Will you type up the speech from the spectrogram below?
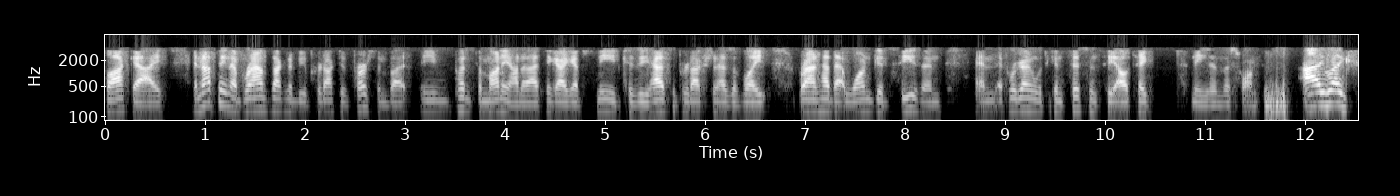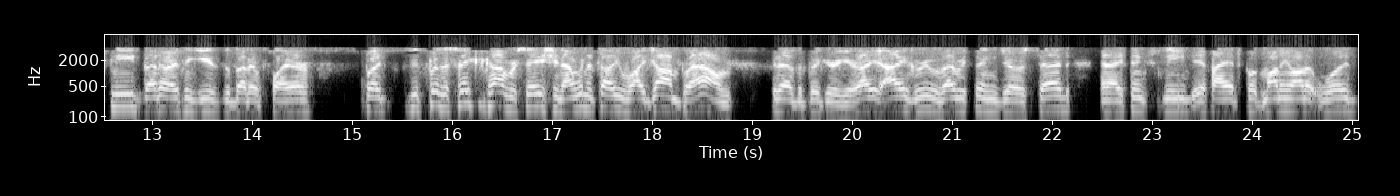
slot guy. And not saying that Brown's not going to be a productive person, but you putting some money on it, I think I get Snead because he has the production as of late. Brown had that one good season, and if we're going with consistency, I'll take Snead in this one. I like Snead better. I think he's the better player. But for the sake of conversation, I'm going to tell you why John Brown could have the bigger year. I, I agree with everything Joe said, and I think Snead, if I had to put money on it, would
